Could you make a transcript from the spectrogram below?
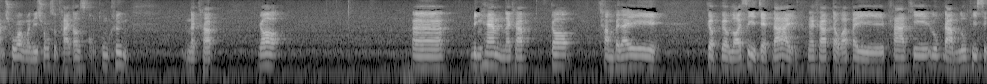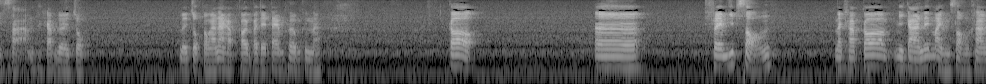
3ช่วง วันนี้ช่วงสุดท้ายตอน2ทุ่มครึ่งนะครับ ก็บิงแฮมนะครับ ก็ทำไปได้ เกือบเกือบร้อยสี่เจ็ดได้นะครับ แต่ว่าไปพลาดที่ลูกดำลูกที่สิบสามนะครับเลยจบ เลยจบตรงนั้นนะครับก็ไปได้แต้มเพิ่มขึ้นมา ก็เอ่อเฟรมยี่สิบสองนะครับ ก็มีการเล่นใหม่ถึงสองครั้ง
